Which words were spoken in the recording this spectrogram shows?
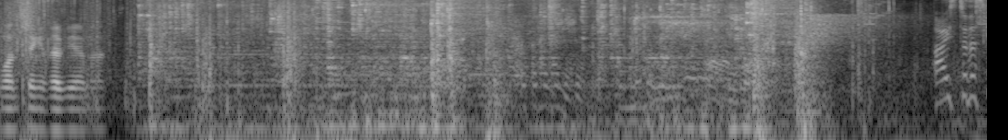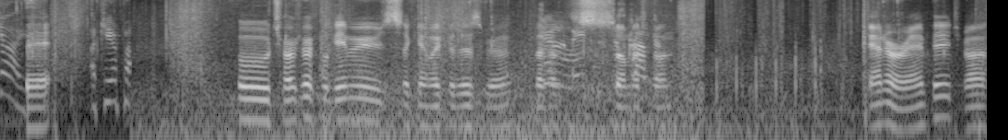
one thing of heavy ammo. Eyes to the skies. Bet. A care pa- Oh, charge rifle gamers! I can't wait for this, bro. That Kill have so much fun. distracted. And a rampage, wow.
